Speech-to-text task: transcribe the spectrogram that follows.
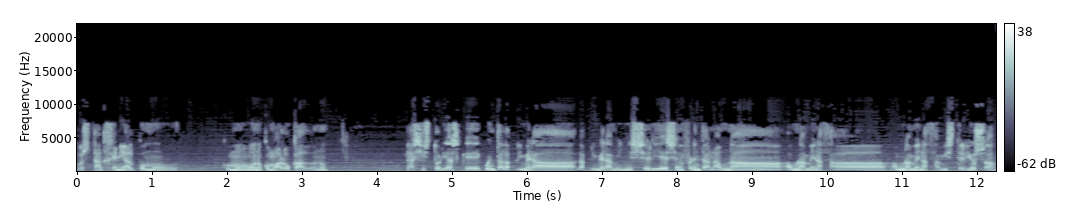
pues, tan genial como, como, bueno, como alocado, ¿no? Las historias que cuenta la primera, la primera miniserie se enfrentan a una, a una amenaza, a una amenaza misteriosa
